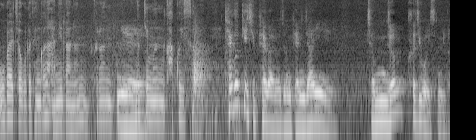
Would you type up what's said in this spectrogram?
우발적으로 된 건 아니라는 그런 예. 느낌은 갖고 있어요. 태극기 집회가 요즘 굉장히 점점 커지고 있습니다.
